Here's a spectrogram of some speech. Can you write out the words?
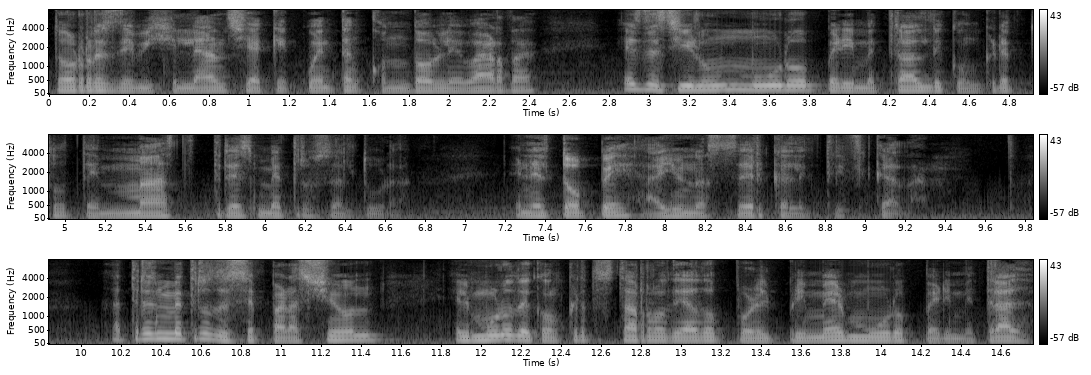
torres de vigilancia que cuentan con doble barda, es decir, un muro perimetral de concreto de más de 3 metros de altura en el tope hay una cerca electrificada. A tres metros de separación, el muro de concreto está rodeado por el primer muro perimetral,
